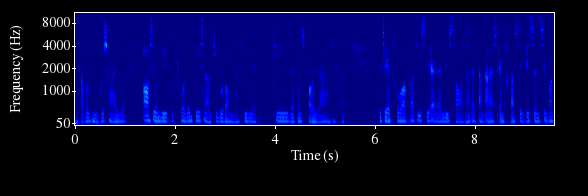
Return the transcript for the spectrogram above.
นะครับรวมถึงผู้ชายด้วยอ้อ CME Group Tour เล่นที่สนามทิบูรอนนะ ที่เนที่เนเปิลส์ฟลอริดานะครับ PGA Tour ก็ที่ Sea Island Resort นะ รายการ RSM Classic ที่ St. Simon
